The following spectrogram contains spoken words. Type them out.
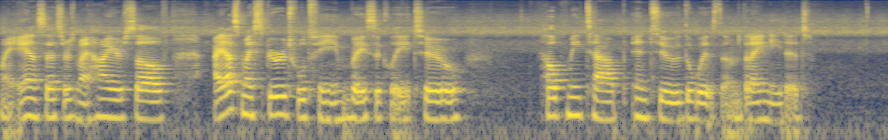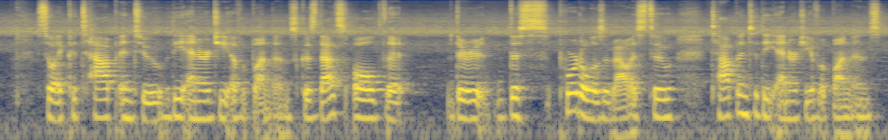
my ancestors, my higher self. I asked my spiritual team basically to help me tap into the wisdom that I needed so I could tap into the energy of abundance because that's all that there this portal is about is to tap into the energy of abundance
